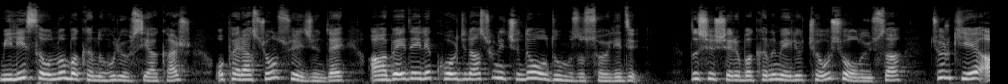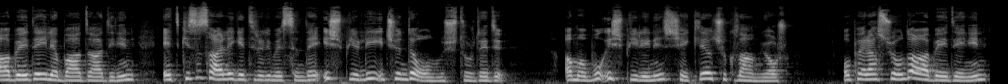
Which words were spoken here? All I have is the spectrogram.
Milli Savunma Bakanı Hulusi Akar, operasyon sürecinde ABD ile koordinasyon içinde olduğumuzu söyledi. Dışişleri Bakanı Mevlüt Çavuşoğlu ise Türkiye, ABD ile Bağdadi'nin etkisiz hale getirilmesinde işbirliği içinde olmuştur dedi. Ama bu işbirliğinin şekli açıklanmıyor. Operasyonda ABD'nin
